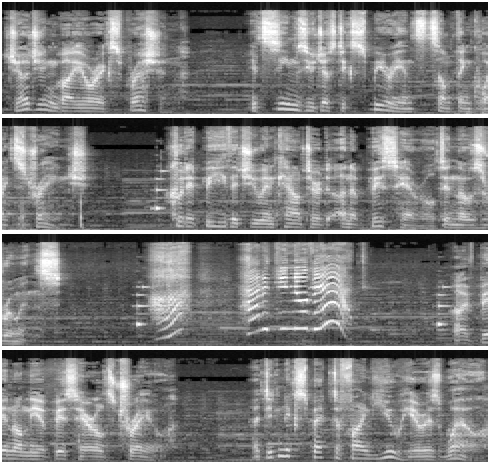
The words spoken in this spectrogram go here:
Judging by your expression, it seems you just experienced something quite strange. Could it be that you encountered an Abyss Herald in those ruins? Huh? How did you know that? I've been on the Abyss Herald's trail. I didn't expect to find you here as well.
